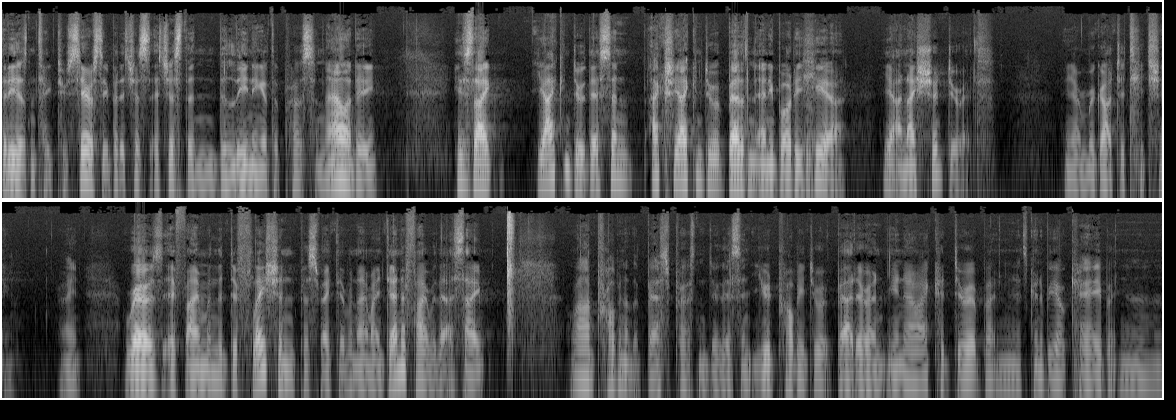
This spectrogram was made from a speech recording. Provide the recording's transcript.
that he doesn't take too seriously, but it's just it's just the the leaning of the personality. He's like, yeah, I can do this, and actually, I can do it better than anybody here yeah, and I should do it, you know, in regard to teaching, right? Whereas if I'm in the deflation perspective and I'm identified with that, I say, well, I'm probably not the best person to do this, and you'd probably do it better, and you know, I could do it, but you know, it's going to be okay. But yeah.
